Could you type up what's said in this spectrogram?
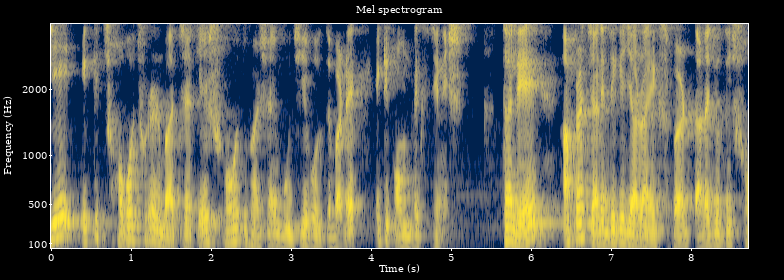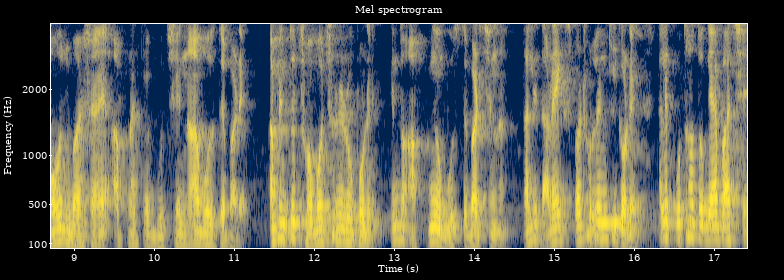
যে একটি ছ বছরের বাচ্চাকে সহজ ভাষায় বুঝিয়ে বলতে পারে একটি কমপ্লেক্স জিনিস। তাহলে আপনার চারিদিকে যারা এক্সপার্ট তারা যদি সহজ ভাষায় আপনাকে বুঝিয়ে না বলতে পারে, আপনি তো ছ বছরের উপরে, কিন্তু আপনিও বুঝতে পারছেন না, তাহলে তারা এক্সপার্ট হলেন কি করে? তাহলে কোথাও তো গ্যাপ আছে।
